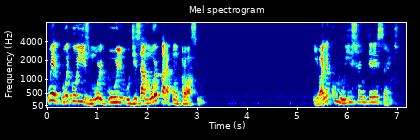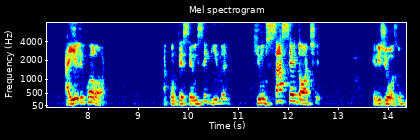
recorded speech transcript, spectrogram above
o, egoísmo, o orgulho, o desamor para com o próximo. E olha como isso é interessante. Aí ele coloca: aconteceu em seguida que um sacerdote religioso,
